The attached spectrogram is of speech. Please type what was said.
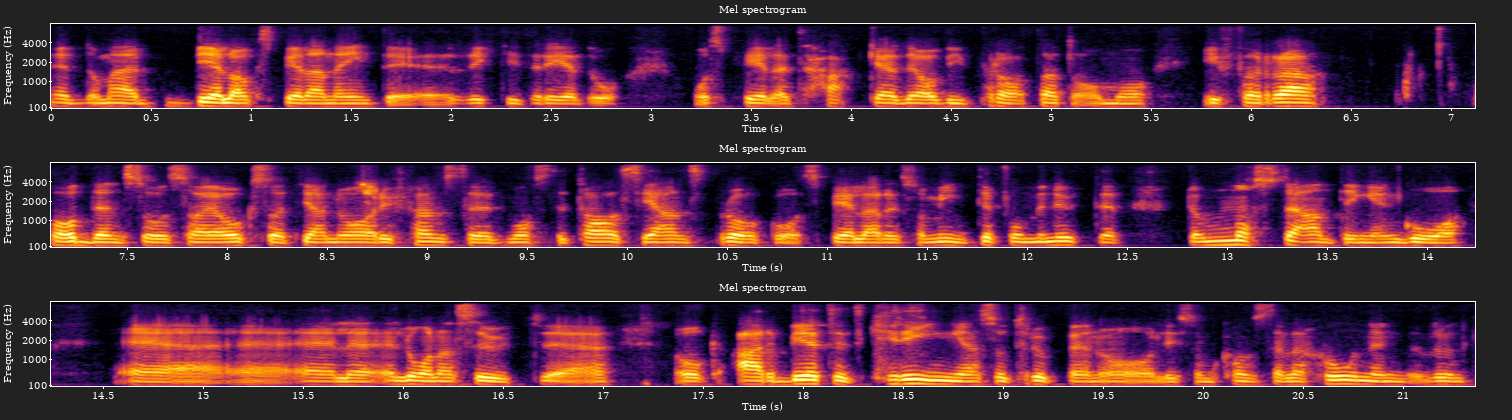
eh, de här B-lagsspelarna inte är riktigt redo och spelet hackar. Det har vi pratat om och i förra podden så sa jag också att januarifönstret måste tas i anspråk och spelare som inte får minuter, de måste antingen gå Eh, eller lånas ut. Eh, och arbetet kring alltså truppen och liksom konstellationen runt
